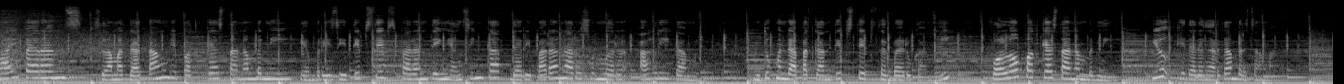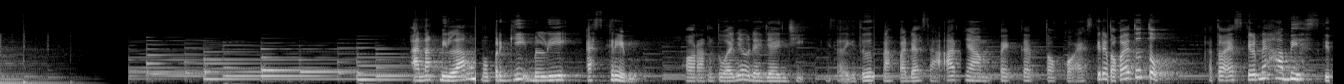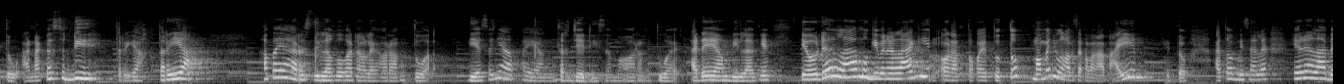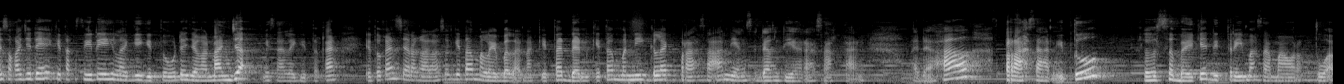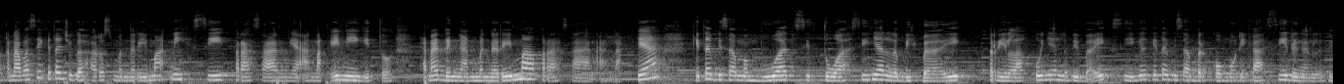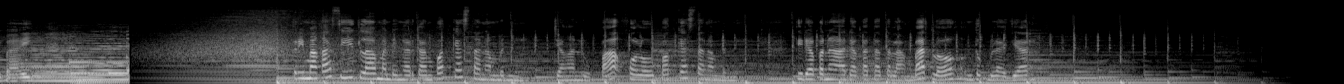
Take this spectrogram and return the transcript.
Hai parents, selamat datang di podcast Tanam Benih yang berisi tips-tips parenting yang singkat dari para narasumber ahli kami. Untuk mendapatkan tips-tips terbaru kami, follow podcast Tanam Benih. Yuk kita dengarkan bersama. Anak bilang mau pergi beli es krim. Orang tuanya udah janji, misalnya gitu. Nah pada saat nyampe ke toko es krim, tokonya tutup atau es krimnya habis gitu. Anaknya sedih, teriak-teriak apa yang harus dilakukan oleh orang tua? Biasanya apa yang terjadi sama orang tua? Ada yang bilangnya, ya udahlah, mau gimana lagi? Orang tokonya tutup, mama juga nggak bisa ngapa-ngapain gitu. Atau misalnya, ya udahlah besok aja deh kita ke sini lagi gitu. Udah jangan manja misalnya gitu kan. Itu kan secara nggak langsung kita melabel anak kita dan kita meniglek perasaan yang sedang dia rasakan. Padahal perasaan itu sebaiknya diterima sama orang tua. Kenapa sih kita juga harus menerima nih si perasaannya anak ini gitu? Karena dengan menerima perasaan anaknya, kita bisa membuat situasinya lebih baik, perilakunya lebih baik sehingga kita bisa berkomunikasi dengan lebih baik. Terima kasih telah mendengarkan podcast Tanam Benih. Jangan lupa follow podcast Tanam Benih. Tidak pernah ada kata terlambat loh untuk belajar.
